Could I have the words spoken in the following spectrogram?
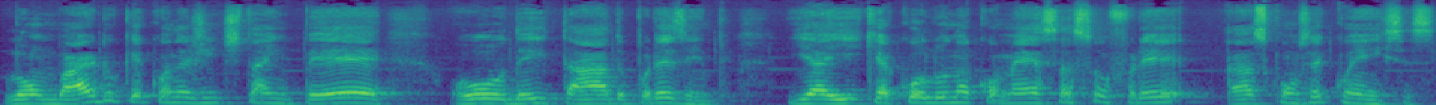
lombar do que quando a gente está em pé ou deitado, por exemplo. E aí que a coluna começa a sofrer as consequências.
